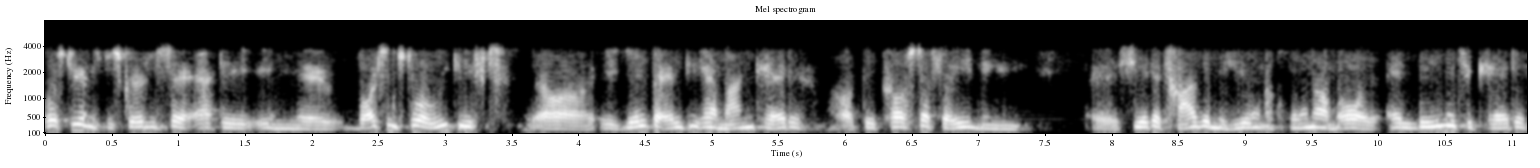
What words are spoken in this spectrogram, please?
Hos dyrenes beskyttelse er det en øh, voldsomt stor udgift at hjælpe alle de her mange katte, og det koster foreningen øh, cirka 30 millioner kroner om året alene til katte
